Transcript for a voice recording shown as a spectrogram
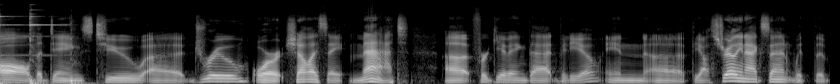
all the dings to uh, Drew, or shall I say Matt, uh, for giving that video in uh, the Australian accent with the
